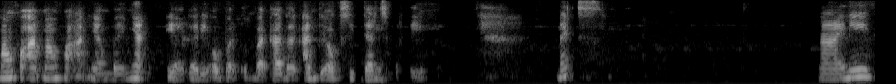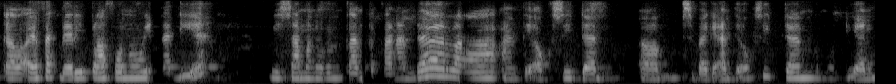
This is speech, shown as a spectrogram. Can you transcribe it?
manfaat-manfaat yang banyak ya dari obat-obat atau antioksidan seperti itu. Next. Nah, ini kalau efek dari flavonoid tadi ya, bisa menurunkan tekanan darah, antioksidan sebagai antioksidan, kemudian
